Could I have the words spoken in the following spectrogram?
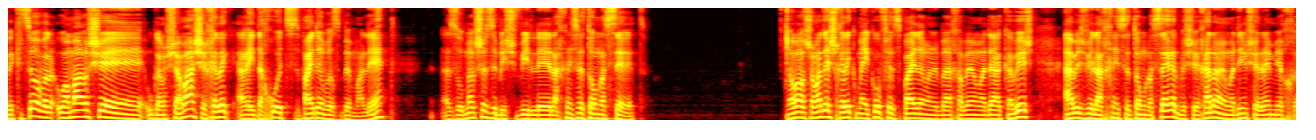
בקיצור אבל הוא אמר שהוא גם שמע שחלק הרי דחו את Spider-Verse במלא אז הוא אומר שזה בשביל uh, להכניס את תום לסרט. אמר שמעתי שחלק מהעיכוב של ספיידרמן ברחבי ממדי העכביש היה בשביל להכניס את תום לסרט ושאחד הממדים שלהם יכ... uh,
